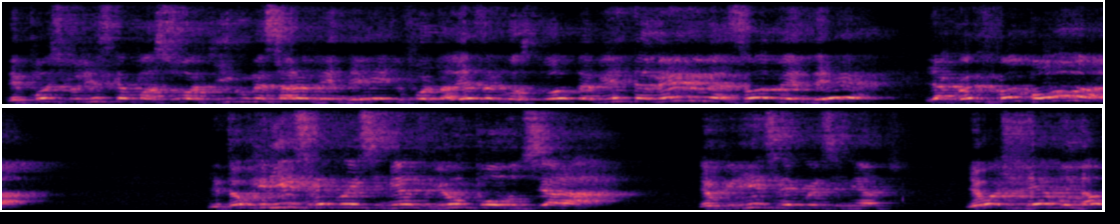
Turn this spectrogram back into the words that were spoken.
Depois que o Lisca passou aqui, começaram a vender, e o Fortaleza gostou também, também começou a vender, e a coisa ficou boa. Então eu queria esse reconhecimento, viu, o povo do Ceará? Eu queria esse reconhecimento. Eu ajudei a mudar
